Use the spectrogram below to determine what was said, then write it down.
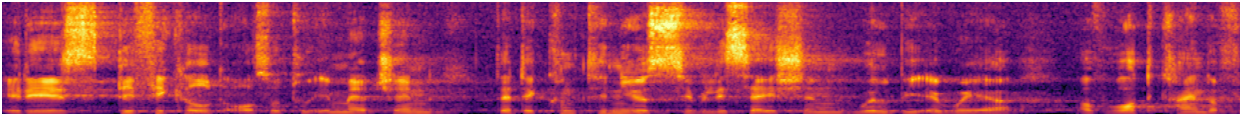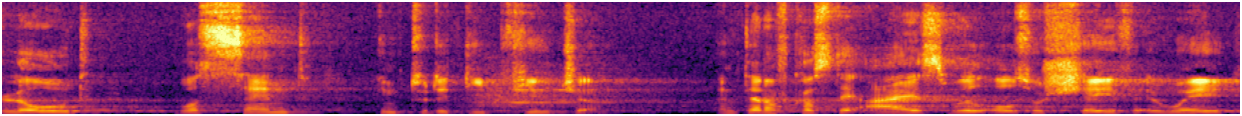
it is difficult also to imagine that a continuous civilization will be aware of what kind of load was sent into the deep future. And then of course the ice will also shave away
